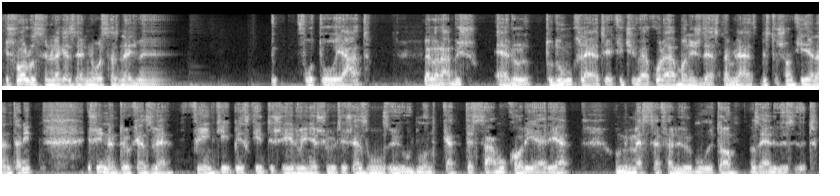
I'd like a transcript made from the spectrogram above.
És valószínűleg 1840 fotóját, legalábbis Erről tudunk, lehet, hogy egy kicsivel korábban is, de ezt nem lehet biztosan kijelenteni. És innentől kezdve fényképészként is érvényesült, és ez volt az ő úgymond kettes számú karrierje, ami messze felülmúlta az előzőt.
